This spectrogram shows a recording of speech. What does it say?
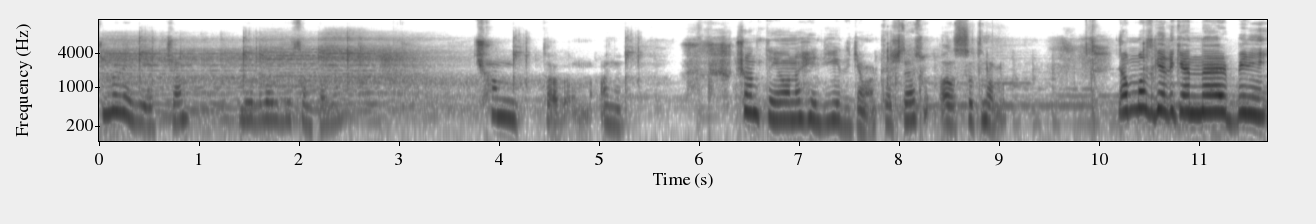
Şunu hediye edeceğim. Ne bulabilirsem tabii. Çanta. Aynen. Şu çantayı ona hediye edeceğim arkadaşlar. Al satın alın. Yapmaz gerekenler beni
